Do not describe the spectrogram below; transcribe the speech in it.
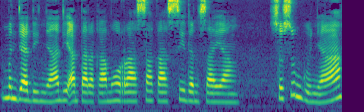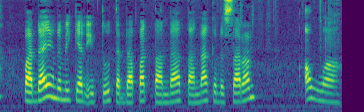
menjadinya di antara kamu rasa kasih dan sayang sesungguhnya pada yang demikian itu terdapat tanda-tanda kebesaran Allah.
